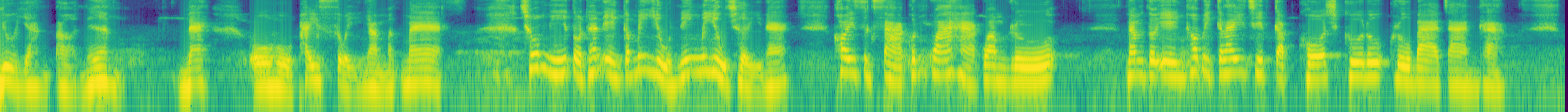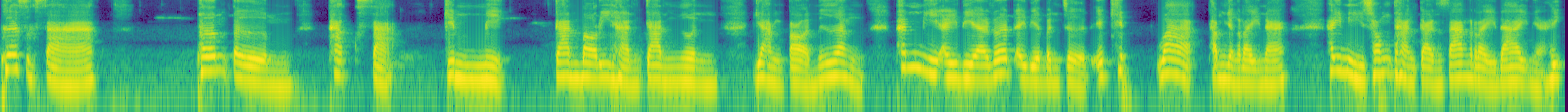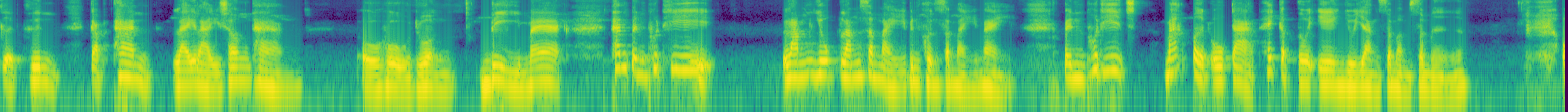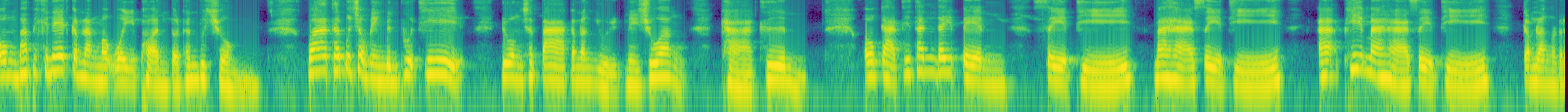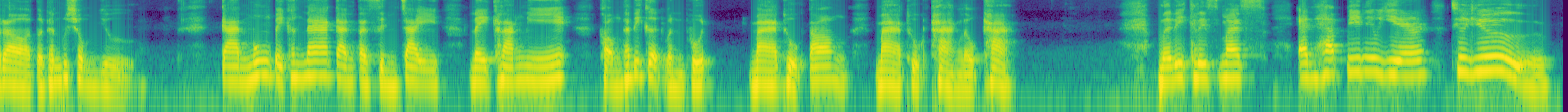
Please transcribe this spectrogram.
อยู่อย่างต่อเนื่องนะโอ้โหไพ่สวยงามมากๆ ช่วงนี้ตัวท่านเองก็ไม่อยู่นิ่งไม่อยู่เฉยนะคอยศึกษาค้นคว้าหาความรู้นำตัวเองเข้าไปใกล้ชิดกับโค้ชครูรุครูบาอาจารย์ค่ะ เพื่อศึกษาเพิ่มเติมทักษะกิมมิค การบริหารการเงินอย่างต่อเนื่อง ท่านมีไอเดียเลิศไอเดียบันเจิด เอ๊ะคิดว่าทำอย่างไรนะ ให้มีช่องทางการสร้างไรายได้เนี่ยให้เกิดขึ้นกับท่านหลาย ๆ ช่องทาง โอ้โหดวงดีมาก ท่านเป็นผู้ที่ล้ำยุคล้ำสมัยเป็นคนสมัยใหม่ เป็นผู้ที่มักเปิดโอกาสให้กับตัวเองอยู่อย่างสม่ำเสมอ องค์พระพิฆเนศกำลังมาอวยพรตัวท่านผู้ชม ว่าท่านผู้ชมเองเป็นผู้ที่ดวงชะตากำลังอยู่ในช่วงขาขึ้น โอกาสที่ท่านได้เป็นเศรษฐี มหาเศรษฐีอะพี่มหาเศรษฐีกำลังรอตัวท่านผู้ชมอยู่ การมุ่งไปข้างหน้าการตัดสินใจในครั้งนี้ของท่านที่เกิดวันพุธมาถูกต้องมาถูกทางแล้วค่ะ Merry Christmas and Happy New Year to you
